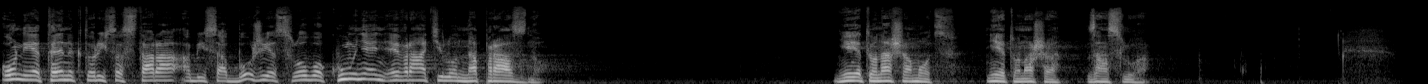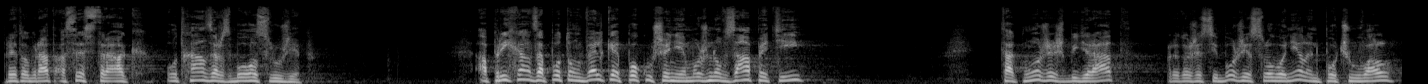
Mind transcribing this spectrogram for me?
on je ten, ktorý sa stará, aby sa Božie slovo ku mne nevrátilo na prázdno. Nie je to naša moc, nie je to naša zásluha. Preto, brat a sestra, ak odchádzaš z bohoslúžieb a prichádza potom veľké pokušenie, možno v zápetí, tak môžeš byť rád, pretože si Božie slovo nielen počúval,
